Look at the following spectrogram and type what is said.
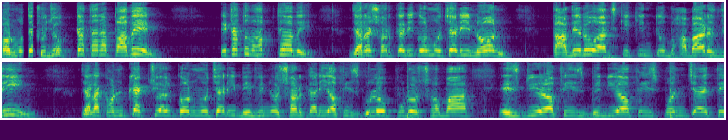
কর্মচারী সুযোগটা তারা পাবেন। এটা তো ভাবতে হবে। যারা সরকারি কর্মচারী নন, তাদেরও আজকে কিন্তু ভাবার দিন। যারা কন্ট্রাকচুয়াল কর্মচারী, বিভিন্ন সরকারি অফিসগুলো, পুরসভা এসডিও অফিস, বিডিও অফিস, পঞ্চায়েতে,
